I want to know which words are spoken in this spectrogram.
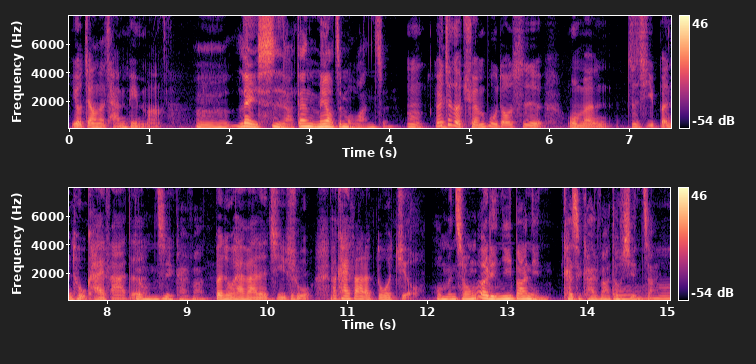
有这样的产品吗？呃，类似啊，但没有这么完整。嗯，因为这个全部都是我们自己本土开发的，对，我们自己开发的本土开发的技术。它开发了多久？我们从二零一八年开始开发到现在。哦。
